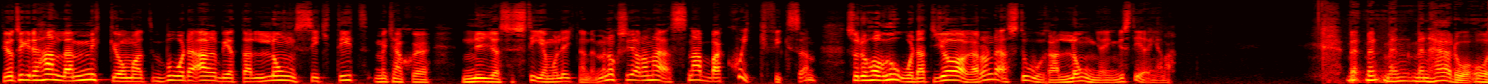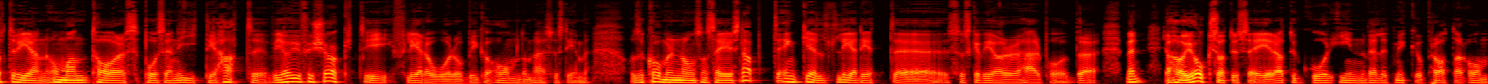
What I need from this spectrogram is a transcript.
För jag tycker det handlar mycket om att både arbeta långsiktigt med kanske nya system och liknande, men också göra de här snabba quick fixen. Så du har råd att göra de där stora, långa investeringarna. Men, men, men, men, här då, återigen, om man tar på sig en IT-hatt. Eh, vi har ju försökt i flera år att bygga om de här systemen. Och så kommer det någon som säger snabbt, enkelt, ledigt, eh, så ska vi göra det här på... Men jag hör ju också att du säger att du går in väldigt mycket och pratar om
